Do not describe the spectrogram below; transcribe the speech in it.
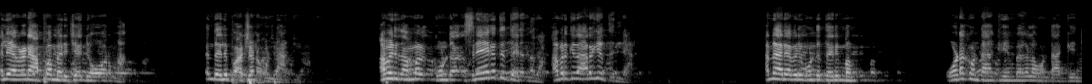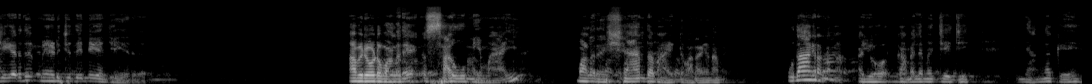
അല്ലെ അവരുടെ അപ്പം മരിച്ചതിന്റെ ഓർമ്മ. എന്തെങ്കിലും ഭക്ഷണം ഉണ്ടാക്കി. അവർ നമ്മൾ കൊണ്ട് സ്നേഹത്തിൽ തരുന്നതാ. അവർക്ക് ഇത് അറിയത്തില്ല. അന്നേരം അവർ കൊണ്ട് തരുമ്പം ഉടക്കുണ്ടാക്കുകയും ബഹളം ഉണ്ടാക്കുകയും ചെയ്യരുത് മേടിച്ച് തിന്നുകയും ചെയ്യരുത്. അവരോട് വളരെ സൗമ്യമായി വളരെ ശാന്തമായിട്ട് പറയണം. ഉദാഹരണം അയ്യോ കമലമ്മ ചേച്ചി ഞങ്ങൾക്ക്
